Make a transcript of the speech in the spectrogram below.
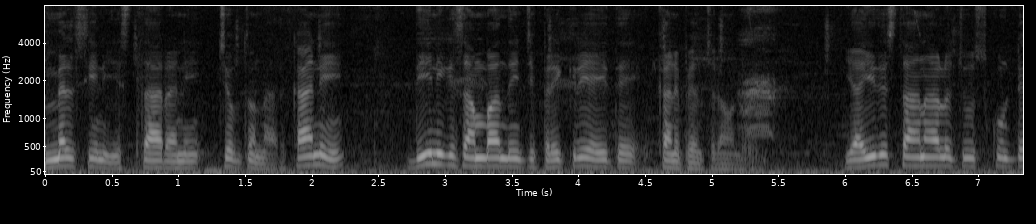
ఎమ్మెల్సీని ఇస్తారని చెబుతున్నారు. కానీ దీనికి సంబంధించి ప్రక్రియ అయితే కనిపించడం లేదు. ఈ ఐదు స్థానాలు చూసుకుంటే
